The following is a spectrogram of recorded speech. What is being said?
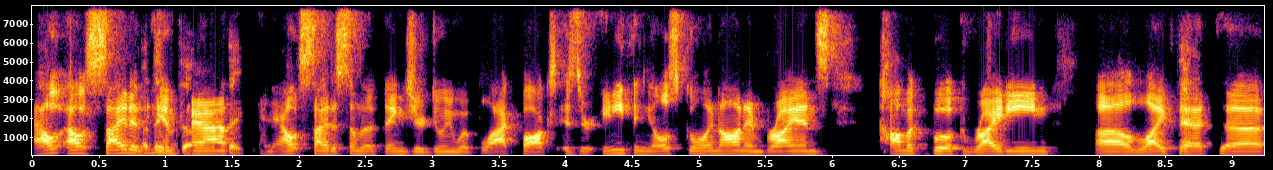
Out, outside of Empath so. and outside of some of the things you're doing with Black Box, is there anything else going on in Brian's comic book writing uh, life that uh,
